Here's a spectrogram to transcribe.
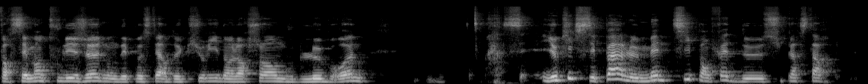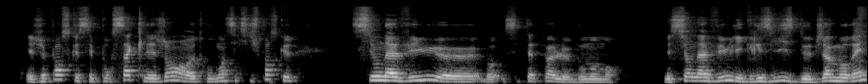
forcément tous les jeunes ont des posters de Curry dans leur chambre ou de LeBron. Jokic, c'est pas le même type en fait de superstar. Et je pense que c'est pour ça que les gens euh, trouvent moins sexy. Je pense que si on avait eu, euh, bon, c'est peut-être pas le bon moment, mais si on avait eu les Grizzlies de Jamorant,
